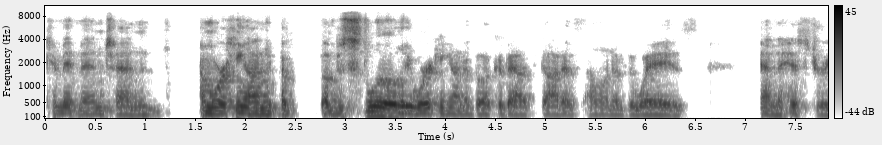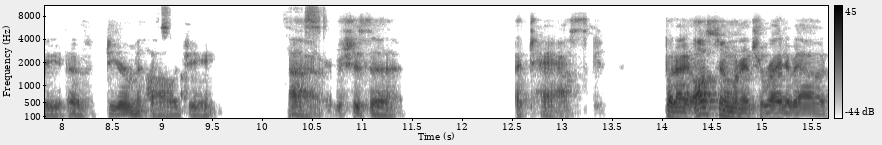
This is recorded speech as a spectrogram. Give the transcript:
commitment, and I'm working on. A, I'm slowly working on a book about goddess Elen of the Ways and the history of deer mythology, uh, which is a a task. But I also wanted to write about.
